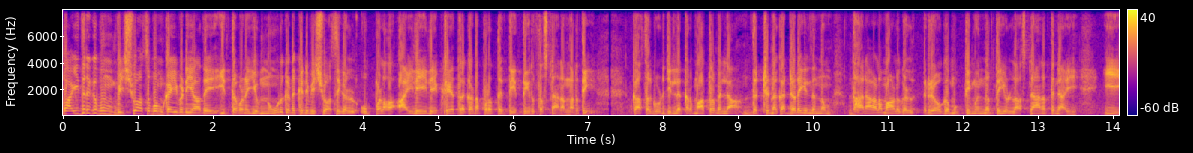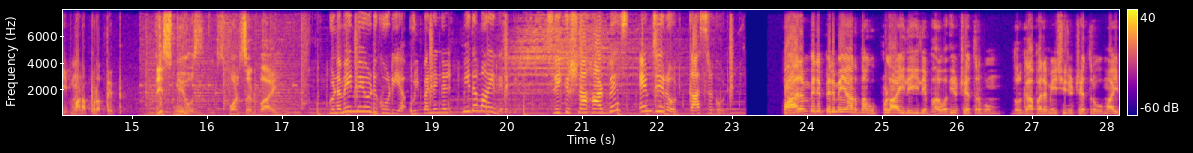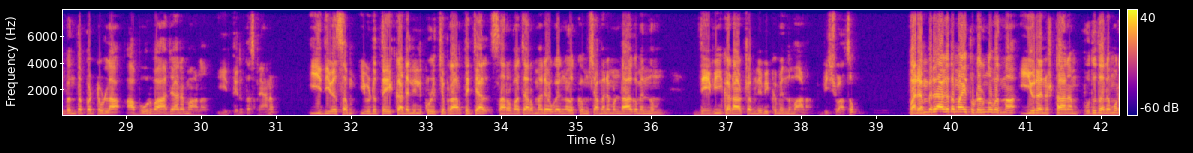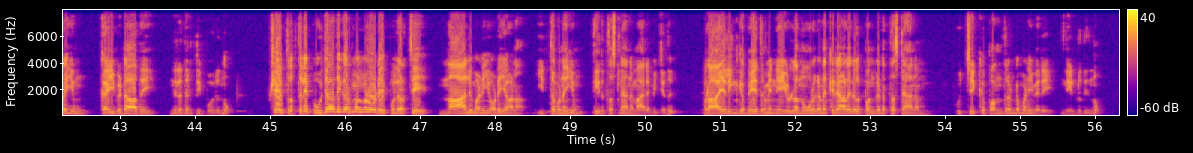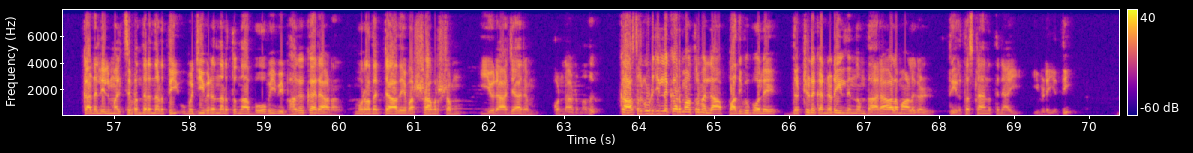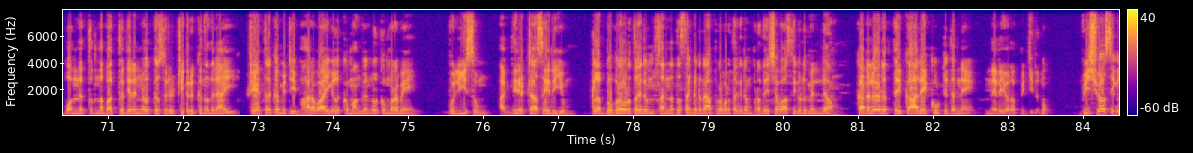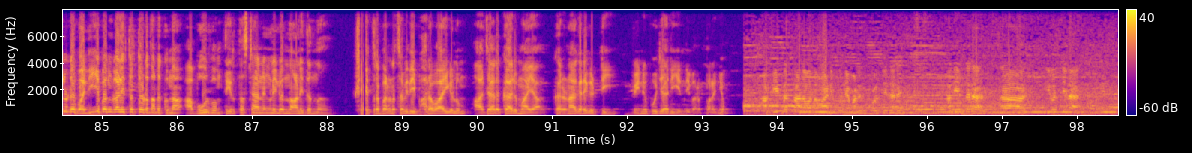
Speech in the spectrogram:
പൈതൃകവും വിശ്വാസവും കൈവടിയാതെ ഇത്തവണയും നൂറുകണക്കിന് വിശ്വാസികൾ ഉപ്പള ഐലയിലെ ക്ഷേത്ര കടപ്പുറത്തെത്തി തീർത്ഥസ്നാനം നടത്തി. കാസർഗോഡ് ജില്ലക്കാർ മാത്രമല്ല ദക്ഷിണ കന്നഡയിൽ നിന്നും ധാരാളം ആളുകൾ രോഗമുക്തി മുൻനിർത്തിയുള്ള സ്നാനത്തിനായി ഈ മണപ്പുറത്തെത്തി. This news sponsored by ഗുണമേന്മയോട് കൂടിയ ഉൽപ്പന്നങ്ങൾ മിതമായ നിരക്കിൽ. Sreekrishna hardwares M G road Kasaragod. പാരമ്പര്യ പെരുമയാർന്ന ഉപ്പളായിലയിലെ ഭഗവതി ക്ഷേത്രവും ദുർഗാ പരമേശ്വരി ക്ഷേത്രവുമായി ബന്ധപ്പെട്ടുള്ള അപൂർവ ആചാരമാണ് ഈ തീർത്ഥസ്നാനം. ഈ ദിവസം ഇവിടുത്തെ കടലിൽ കുളിച്ച് പ്രാർത്ഥിച്ചാൽ സർവ ചർമ്മരോഗങ്ങൾക്കും ശമനമുണ്ടാകുമെന്നും ദേവീ കടാക്ഷം ലഭിക്കുമെന്നുമാണ് വിശ്വാസം. പരമ്പരാഗതമായി തുടർന്നു വന്ന ഈ ഒരു അനുഷ്ഠാനം പുതുതലമുറയും കൈവിടാതെ നിലനിർത്തിപ്പോരുന്നു. ക്ഷേത്രത്തിലെ പൂജാതി കർമ്മങ്ങളോടെ പുലർച്ചെ നാല് മണിയോടെയാണ് ഇത്തവണയും തീർത്ഥസ്നാനം ആരംഭിച്ചത്. പ്രായലിംഗ ഭേദമന്യേയുള്ള നൂറുകണക്കിന് ആളുകൾ പങ്കെടുത്ത സ്നാനം ഉച്ചയ്ക്ക് പന്ത്രണ്ട് മണിവരെ നീണ്ടുനിന്നു. കടലിൽ മത്സ്യബന്ധനം നടത്തി ഉപജീവനം നടത്തുന്ന ബോവി വിഭാഗക്കാരാണ് മുറതെറ്റാതെ വർഷാവർഷം ഈ ഒരു ആചാരം കൊണ്ടാടുന്നത്. കാസർഗോഡ് ജില്ലക്കാർ മാത്രമല്ല പതിവ് പോലെ ദക്ഷിണ കന്നഡയിൽ നിന്നും ധാരാളം ആളുകൾ തീർത്ഥസ്നാനത്തിനായി ഇവിടെ എത്തി. വന്നെത്തുന്ന ഭക്തജനങ്ങൾക്ക് സുരക്ഷയൊരുക്കുന്നതിനായി ക്ഷേത്ര കമ്മിറ്റി ഭാരവാഹികൾക്കും അംഗങ്ങൾക്കും പുറമെ പോലീസും അഗ്നിരക്ഷാസേനയും ക്ലബ്ബ് പ്രവർത്തകരും സന്നദ്ധ സംഘടനാ പ്രവർത്തകരും പ്രദേശവാസികളുമെല്ലാം കടലോരത്തെ കാലേക്കൂട്ടി തന്നെ നിലയുറപ്പിച്ചിരുന്നു. വിശ്വാസികളുടെ വലിയ പങ്കാളിത്തത്തോടെ നടക്കുന്ന അപൂർവം തീർത്ഥസ്നാനങ്ങളിലൊന്നാണിതെന്ന് ക്ഷേത്ര ഭരണസമിതി ഭാരവാഹികളും ആചാരക്കാരുമായ കരുണാകരകെട്ടി ബിനു പൂജാരി എന്നിവർ പറഞ്ഞു. ಆ, ಇವತ್ತಿನ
